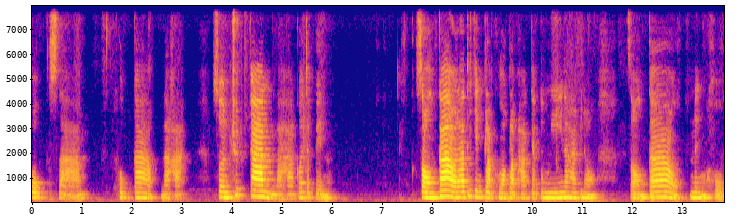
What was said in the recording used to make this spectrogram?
หกสามหกเก้านะคะ ส่วนชุดกันนะคะก็จะเป็นสองเก้านะคะที่จริงกลับหัวกลับหางจากตรงนี้นะคะพี่น้องสองเก้าหนึ่งหก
